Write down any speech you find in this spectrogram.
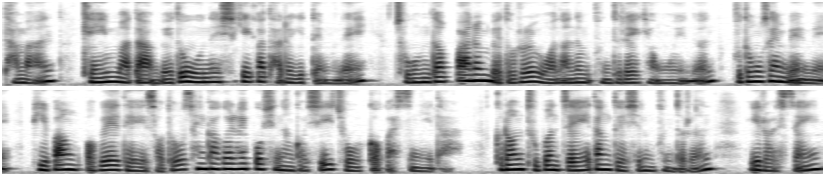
다만 개인마다 매도 운의 시기가 다르기 때문에 조금 더 빠른 매도를 원하는 분들의 경우에는 부동산 매매 비방법에 대해서도 생각을 해보시는 것이 좋을 것 같습니다. 그럼 두 번째 해당되시는 분들은 1월생,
